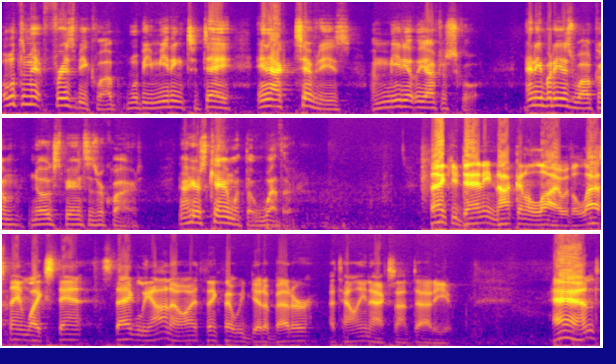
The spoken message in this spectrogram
Ultimate Frisbee Club will be meeting today in activities immediately after school. Anybody is welcome, no experience is required. Now here's Cam with the weather. Thank you, Danny. Not gonna lie, with a last name like Stan- Stagliano, I think that we'd get a better Italian accent out of you. And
